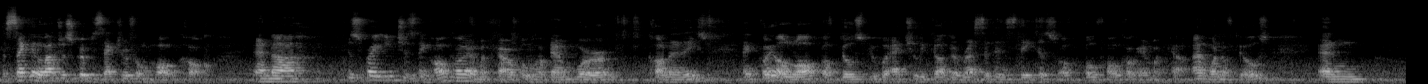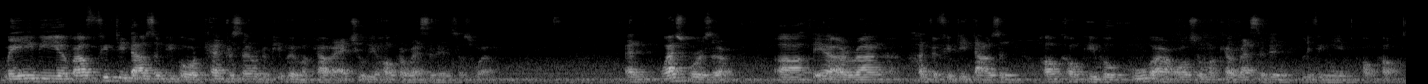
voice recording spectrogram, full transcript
the second largest group is actually from Hong Kong. And uh, it's quite interesting. Hong Kong and Macau, both of them were colonies. And quite a lot of those people actually got the resident status of both Hong Kong and Macau. I'm one of those. And maybe about 50,000 people or 10% of the people in Macau are actually Hong Kong residents as well. And vice versa, uh, there are around 150,000 Hong Kong people who are also Macau residents living in Hong Kong.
